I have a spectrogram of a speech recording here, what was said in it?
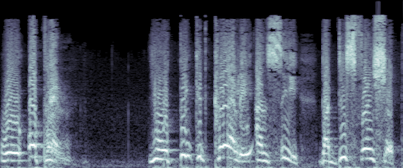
will open. You will think it clearly and see that this friendship,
